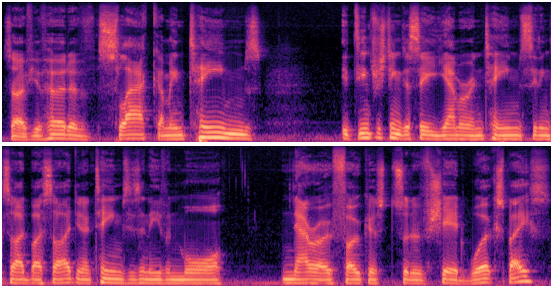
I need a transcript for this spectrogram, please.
So if you've heard of Slack, I mean Teams it's interesting to see Yammer and Teams sitting side by side. You know, Teams is an even more narrow focused sort of shared workspace.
